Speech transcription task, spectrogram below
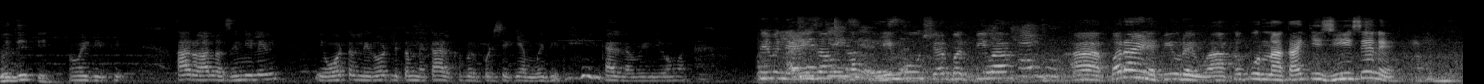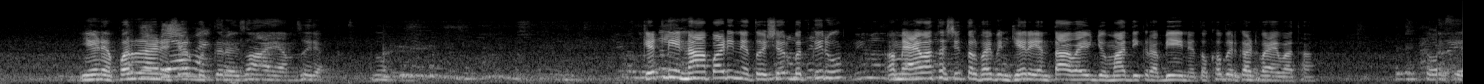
વધી હતી? વધી હતી. સારું હાલો જમી લેવી. એ હોટલની રોટલી તમને કાલ ખબર પડશે કેમ વધી હતી કાલના વિડીયોમાં. ફેમિલી આવી જાઓ. લીંબુ શરબત પીવા. આ પરાયણે પીવરાયું. આ કપૂરના કાકી જી છે ને એણે પરાયણે શરબત કરાવ્યું જો આ આમ જોઈ રહ્યા. જો. કેટલી ના પાડીને તોય શરબત કર્યું. અમે આવ્યા હતા શીતલભાઈ બેન ઘેરે એને તાવ આવી ગયો. મા દીકરા બે ને તો ખબર કાઢવા આવ્યા હતા તો છે.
